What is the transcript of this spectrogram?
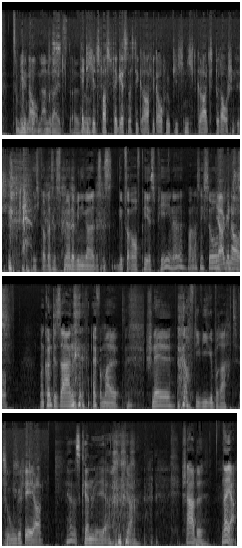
zum Hingucken genau, anreizt. Also. Hätte ich jetzt fast vergessen, dass die Grafik auch wirklich nicht gerade berauschend ist. ich glaube, das ist mehr oder weniger, das ist, gibt's auch auf PSP, ne? War das nicht so? Ja, genau man könnte sagen, einfach mal schnell auf die Wiege gebracht. So ungefähr, ja. Ja, das kennen wir ja. Ja. Schade. Naja.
